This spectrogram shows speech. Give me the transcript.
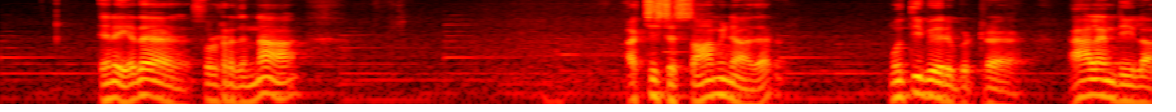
என்ன எதை சொல்கிறதுன்னா அச்சிஸ்டர் சாமிநாதர் முத்தி பேர் பெற்ற ஆலன் டீலா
